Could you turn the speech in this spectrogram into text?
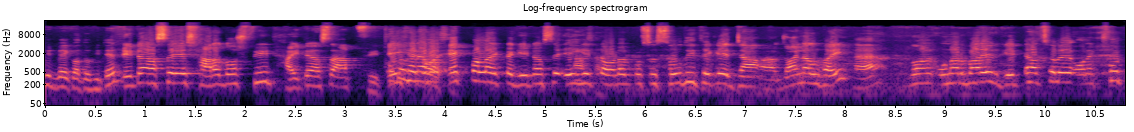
ফিট ভাই কত ফিটের এটা আছে সাড়ে দশ ফিট হাইটে আছে আট ফিট এইখানে আবার? এক পাল্লা একটা গেট আছে এই আচ্ছা। গেটটা অর্ডার করছে সৌদি থেকে জয়নাল ভাই। হ্যাঁ। ওনার বাড়ির গেটটা আসলে অনেক ছোট।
